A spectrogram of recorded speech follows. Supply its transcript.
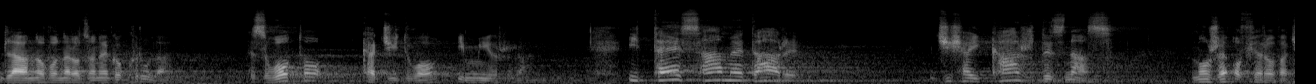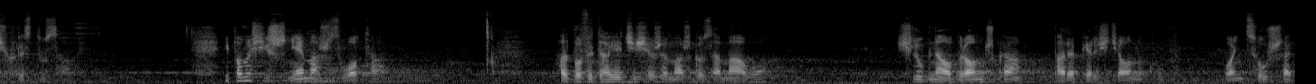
dla nowonarodzonego króla: złoto, kadzidło i mirra. I te same dary dzisiaj każdy z nas może ofiarować Chrystusowi. I pomyślisz, nie masz złota? Albo wydaje ci się, że masz go za mało? Ślubna obrączka, parę pierścionków, łańcuszek,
